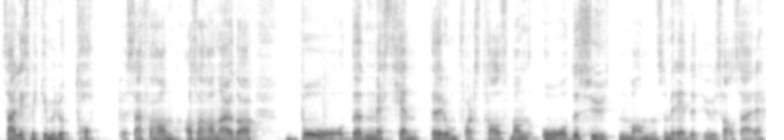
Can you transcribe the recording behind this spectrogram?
så er det liksom ikke mulig å toppe seg for han. Altså Han er jo da både den mest kjente romfartstalsmannen og dessuten mannen som reddet USAs ære.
